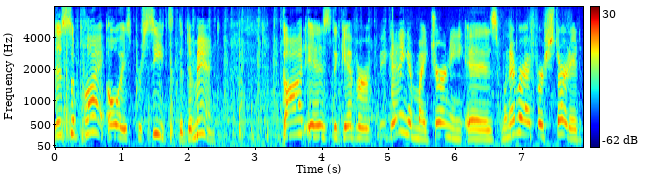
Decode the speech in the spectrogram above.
The supply always precedes the demand. God is the giver. The beginning of my journey is whenever I first started,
